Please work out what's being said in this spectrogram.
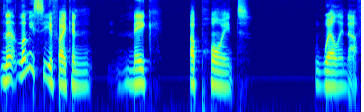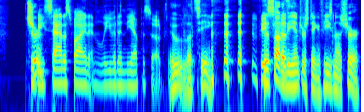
Now, let me see if I can make a point well enough Sure. to be satisfied and leave it in the episode. Ooh, let's see. this ought to be interesting if he's not sure.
